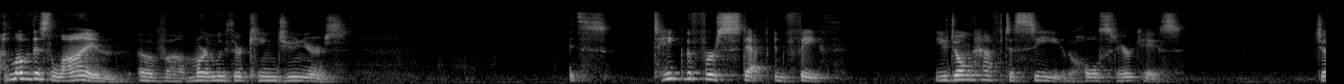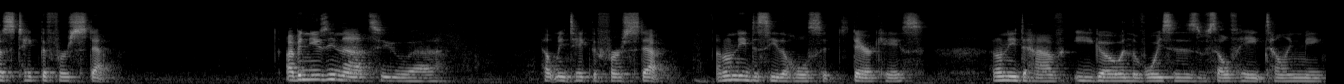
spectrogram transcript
I love this line of uh, Martin Luther King Jr.'s. It's take the first step in faith. You don't have to see the whole staircase. Just take the first step. I've been using that to uh, help me take the first step. I don't need to see the whole staircase. I don't need to have ego and the voices of self hate telling me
